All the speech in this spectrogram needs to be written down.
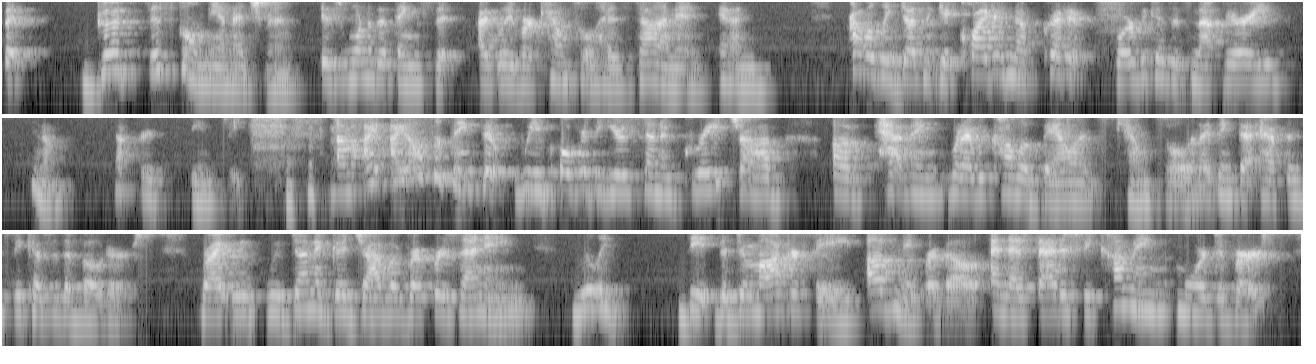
But good fiscal management is one of the things that I believe our council has done. And, and probably doesn't get quite enough credit for because it's not very, you know, it's not very fancy. um, I, I also think that we've over the years done a great job of having what I would call a balanced council. And I think that happens because of the voters, right? We've, we've done a good job of representing really the, the demography of Naperville. And as that is becoming more diverse,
